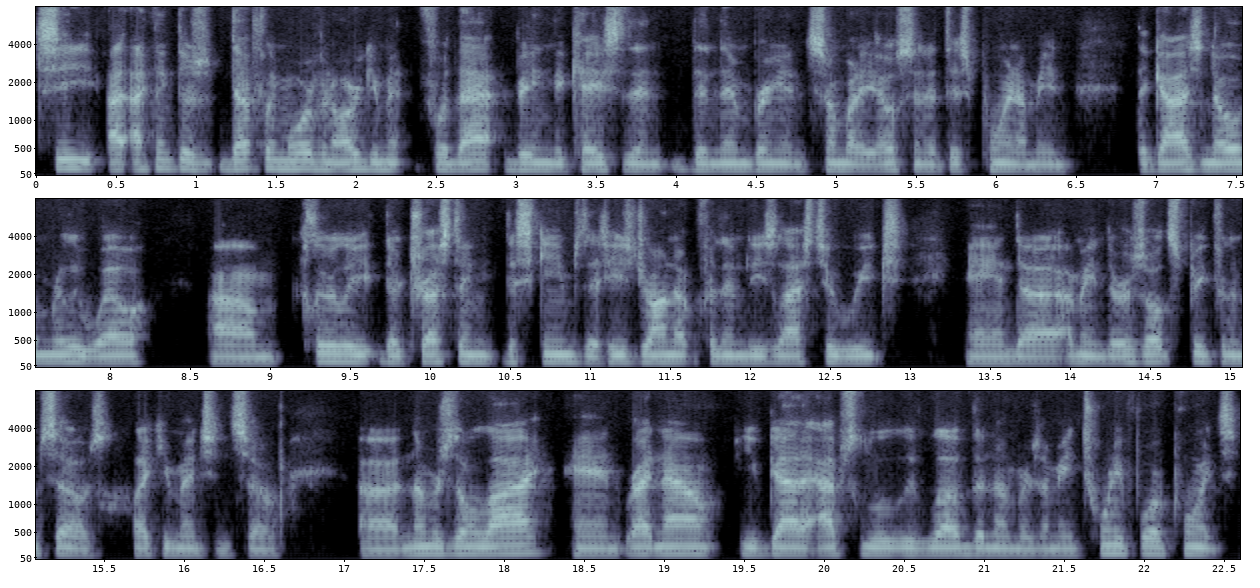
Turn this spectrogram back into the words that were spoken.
see. I, I, think there's definitely more of an argument for that being the case than than them bringing somebody else in at this point. I mean, the guys know him really well. Um, clearly, they're trusting the schemes that he's drawn up for them these last two weeks. And uh, I mean, the results speak for themselves, like you mentioned. So uh, numbers don't lie. And right now, you've got to absolutely love the numbers. I mean, 24 points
